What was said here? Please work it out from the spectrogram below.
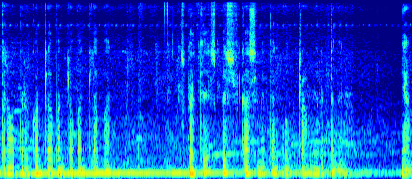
Snapdragon 888 sebagai spesifikasi Mi 10 Ultra mirip dengan yang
